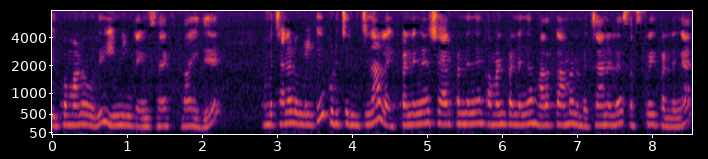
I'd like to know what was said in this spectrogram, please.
விருப்பமான ஒரு ஈவினிங் டைம் ஸ்நாக்ஸ் தான் இது. நம்ம சேனல் உங்களுக்கு பிடிச்சிருந்துச்சுன்னா லைக் பண்ணுங்கள் ஷேர் பண்ணுங்கள் கமெண்ட் பண்ணுங்கள் மறக்காமல் நம்ம சேனலை சப்ஸ்கிரைப் பண்ணுங்கள்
